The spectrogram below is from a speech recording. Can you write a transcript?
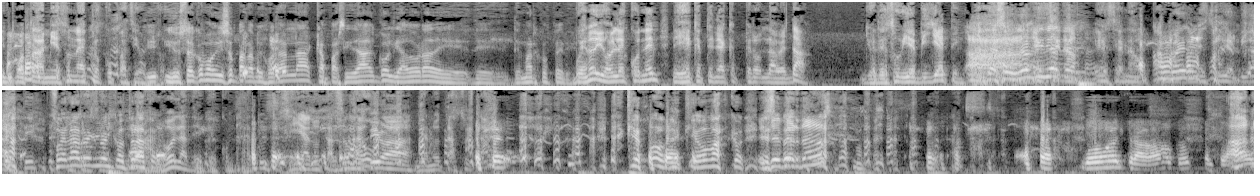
pues, para mí es una despreocupación. ¿Y, y usted cómo hizo para mejorar la capacidad goleadora de, de- de Marcos Pérez? Bueno, yo hablé con él, le dije que tenía que, pero la verdad, yo le subí el billete. Ah, ¿le subió el billete? senador- El senador Ah, bueno. le subí el billete. Fue el arreglo del contrato. Claro, el arreglo del contrato. Sí, ya no está asustado. Ya no está asustado. ¿Qué hubo, qué es verdad? No, el trabajo, creo que el trabajo de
